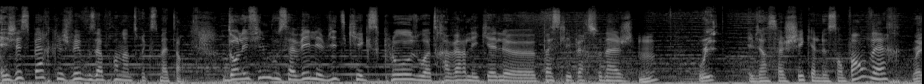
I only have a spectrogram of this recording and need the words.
Et j'espère que je vais vous apprendre un truc ce matin. Dans les films, vous savez, les vitres qui explosent ou à travers lesquelles euh, passent les personnages. Oui, Eh bien, sachez qu'elles ne sont pas en verre. oui.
